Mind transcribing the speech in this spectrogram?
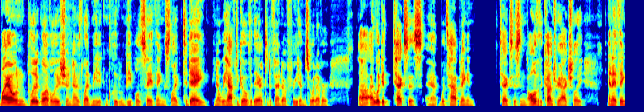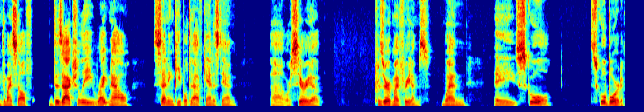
my own political evolution has led me to conclude when people say things like today, you know, we have to go over there to defend our freedoms or whatever. Uh, I look at Texas, at what's happening in Texas and all over the country, actually, and I think to myself, does actually right now sending people to Afghanistan uh, or Syria preserve my freedoms when a school school board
